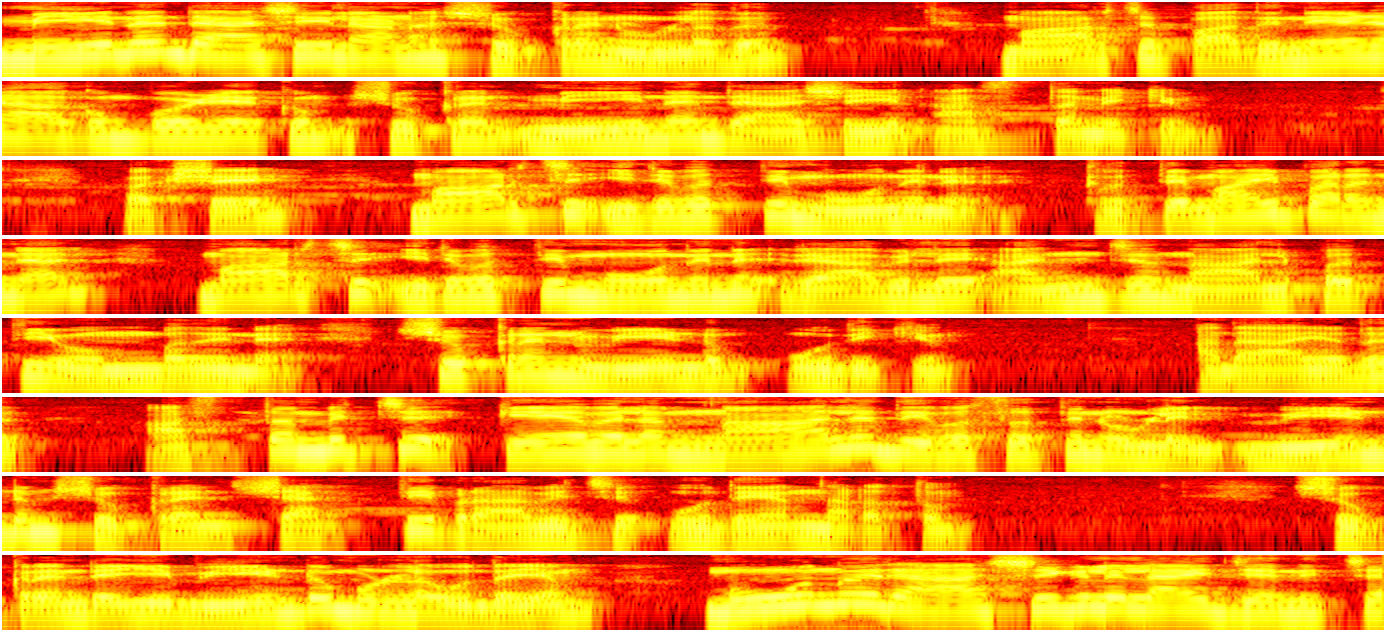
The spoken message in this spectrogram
മീനൻ രാശിയിലാണ് ശുക്രൻ ഉള്ളത്. മാർച്ച് പതിനേഴ് ആകുമ്പോഴേക്കും ശുക്രൻ മീനൻ രാശിയിൽ അസ്തമിക്കും. പക്ഷേ മാർച്ച് ഇരുപത്തി മൂന്നിന് കൃത്യമായി പറഞ്ഞാൽ മാർച്ച് ഇരുപത്തി മൂന്നിന് രാവിലെ അഞ്ച് നാൽപ്പത്തി ഒമ്പതിന് ശുക്രൻ വീണ്ടും ഉദിക്കും. അതായത് അസ്തമിച്ച് കേവലം നാല് ദിവസത്തിനുള്ളിൽ വീണ്ടും ശുക്രൻ ശക്തി പ്രാപിച്ച് ഉദയം നടത്തും. ശുക്രന്റെ ഈ വീണ്ടുമുള്ള ഉദയം മൂന്ന് രാശികളിലായി ജനിച്ച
